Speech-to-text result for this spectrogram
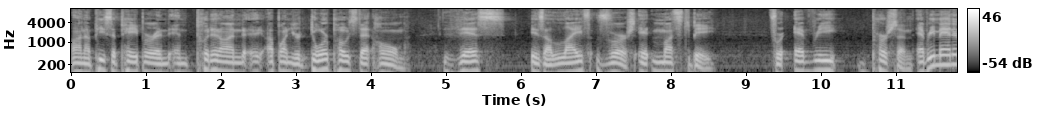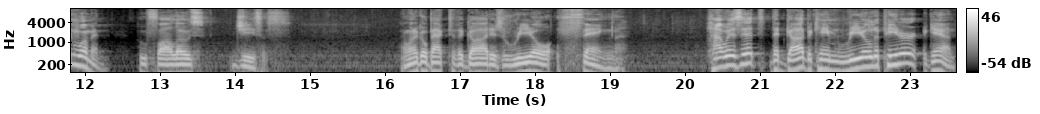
on a piece of paper and, and put it on eh, up on your doorpost at home. This is a life verse. It must be for every person, every man and woman who follows Jesus. I want to go back to the God is real thing. How is it that God became real to Peter? Again,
